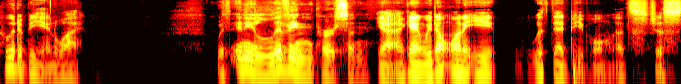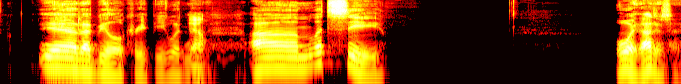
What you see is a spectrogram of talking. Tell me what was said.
who would it be and why? With any living person. Yeah. Again, we don't want to eat with dead people. That's just Yeah, that'd be a little creepy, wouldn't Yeah. it? Um, let's see. Boy, that is a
